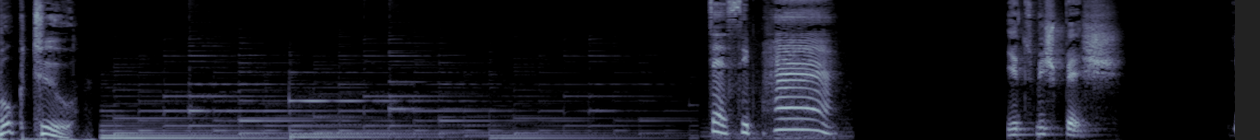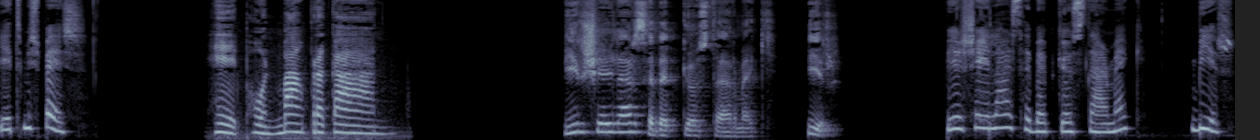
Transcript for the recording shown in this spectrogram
บุ๊กทูเจ็ดสิบห้า 75 75 เหตุผลบางประการ Bir şeyler sebep göstermek 1 Bir şeyler sebep göstermek 1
